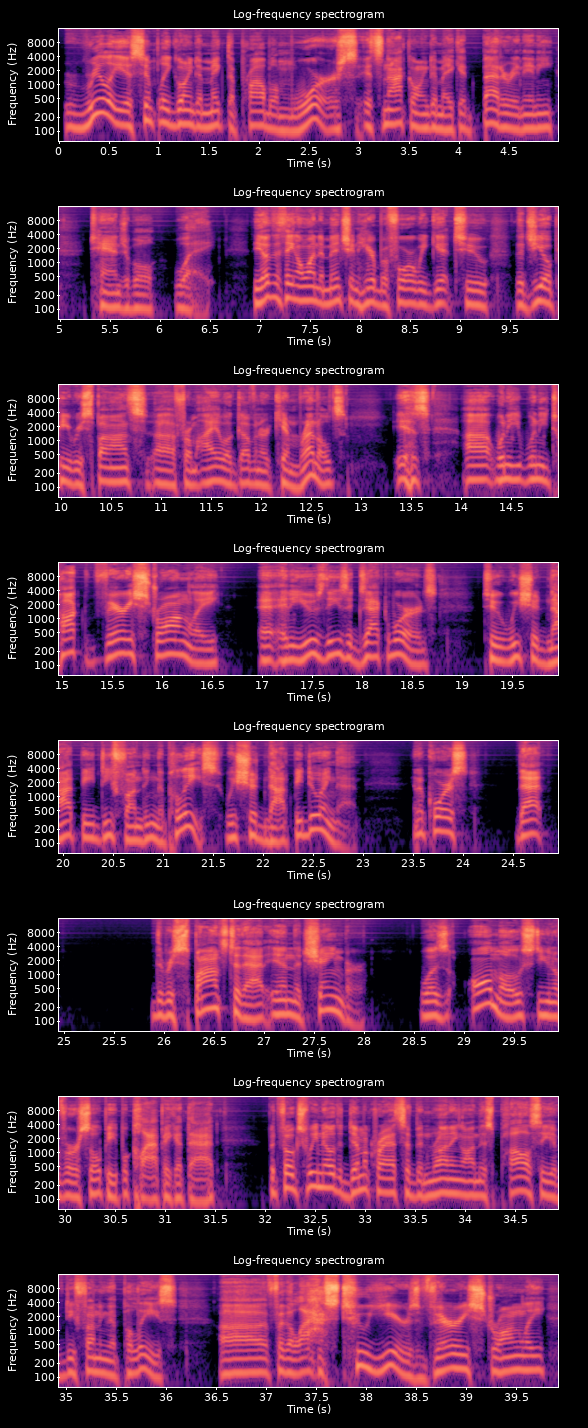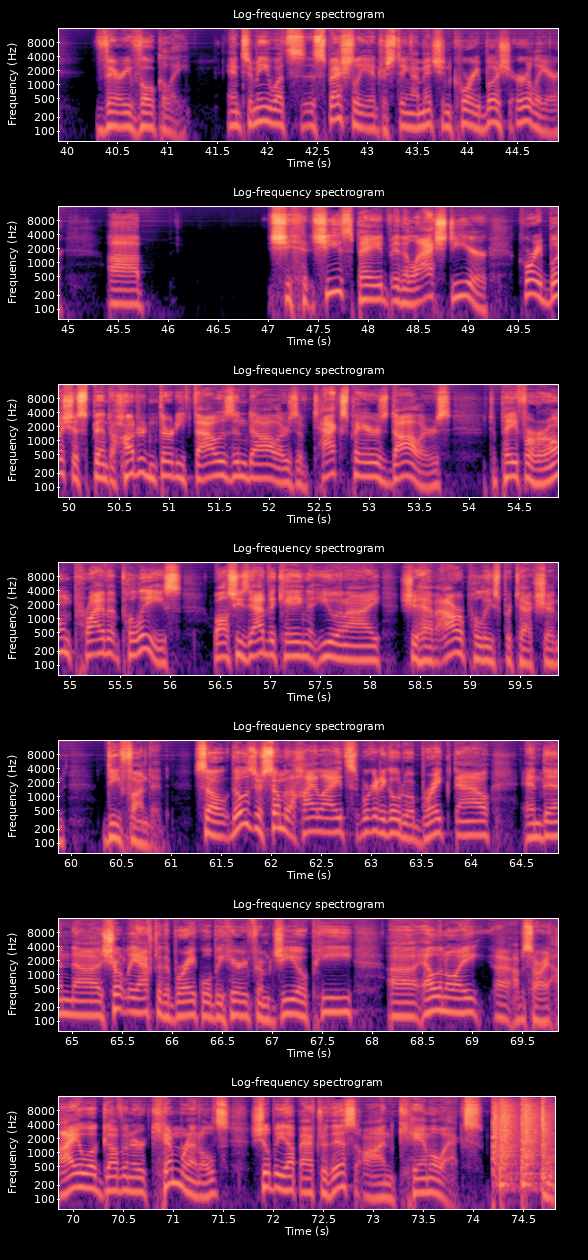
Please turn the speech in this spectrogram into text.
really is simply going to make the problem worse. It's not going to make it better in any tangible way. The other thing I wanted to mention here before we get to the GOP response uh, from Iowa Governor Kim Reynolds is uh, when he when he talked very strongly and he used these exact words to we should not be defunding the police. We should not be doing that. And of course, that the response to that in the chamber was almost universal, people clapping at that. But, folks, we know the Democrats have been running on this policy of defunding the police uh, for the last two years very strongly, very vocally. And to me, what's especially interesting, I mentioned Cori Bush earlier. Uh, she she's paid in the last year. Cori Bush has spent $130,000 of taxpayers' dollars to pay for her own private police while she's advocating that you and I should have our police protection defunded. So, those are some of the highlights. We're going to go to a break now. And then uh, shortly after the break, we'll be hearing from GOP, uh, Illinois, uh, I'm sorry, Iowa Governor Kim Reynolds. She'll be up after this on KMOX.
